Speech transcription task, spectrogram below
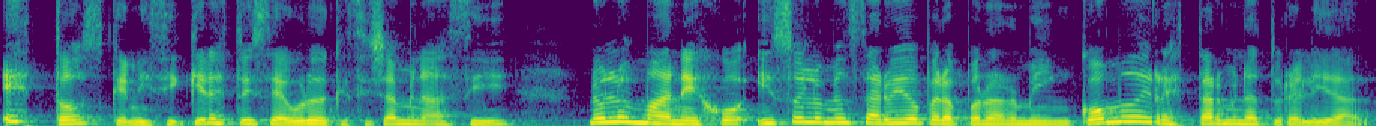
Estos, que ni siquiera estoy seguro de que se llamen así, no los manejo y solo me han servido para ponerme incómodo y restarme naturalidad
